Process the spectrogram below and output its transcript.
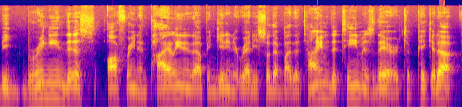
be bringing this offering and piling it up and getting it ready so that by the time the team is there to pick it up,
